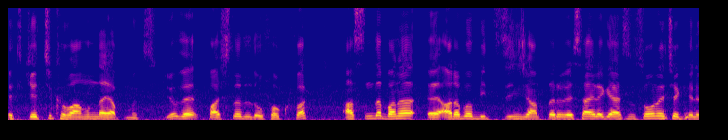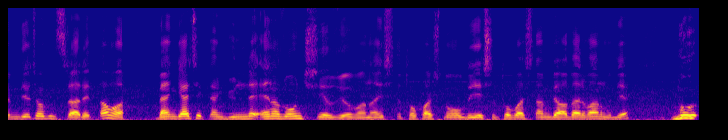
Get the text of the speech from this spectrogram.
etiketçi kıvamında yapmak istiyor ve başladı da ufak ufak. Aslında bana e, araba bitsin, jantları vesaire gelsin sonra çekelim diye çok ısrar etti ama ben gerçekten günde en az 10 kişi yazıyor bana işte Tofaş ne oldu, Yeşil Tofaş'tan bir haber var mı diye. Bu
